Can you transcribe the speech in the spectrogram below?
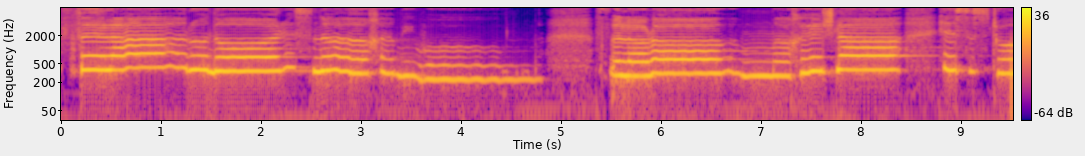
Phil ar nóir is nach a mi bhm Phil arm a chuis le is a stó.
